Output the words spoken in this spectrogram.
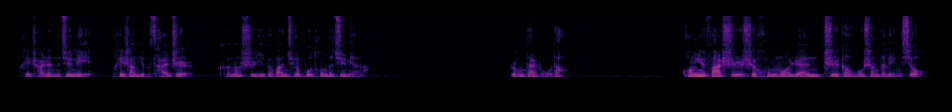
黑茶人的军力配上你的才智，可能是一个完全不同的局面了。容淡如道：“狂羽法师是红魔人至高无上的领袖，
